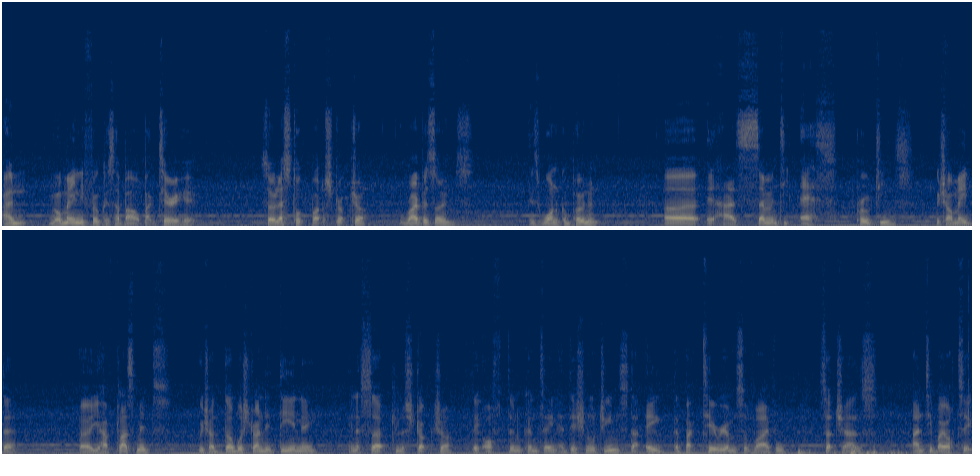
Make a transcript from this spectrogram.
And we'll mainly focus about bacteria here. So let's talk about the structure. Ribosomes is one component. Uh, it has 70 S proteins, which are made there. Uh, you have plasmids, which are double stranded DNA in a circular structure. They often contain additional genes that aid the bacterium survival, such as antibiotic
